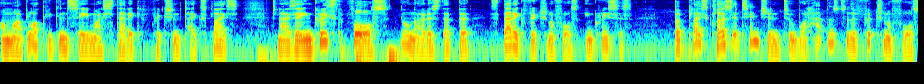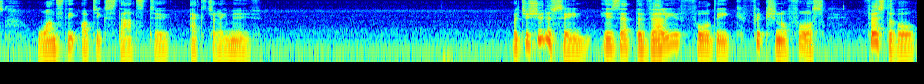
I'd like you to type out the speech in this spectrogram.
on my block, you can see my static friction takes place. Now as I increase the force, you'll notice that the static frictional force increases. But place close attention to what happens to the frictional force once the object starts to actually move. What you should have seen is that the value for the frictional force, first of all,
